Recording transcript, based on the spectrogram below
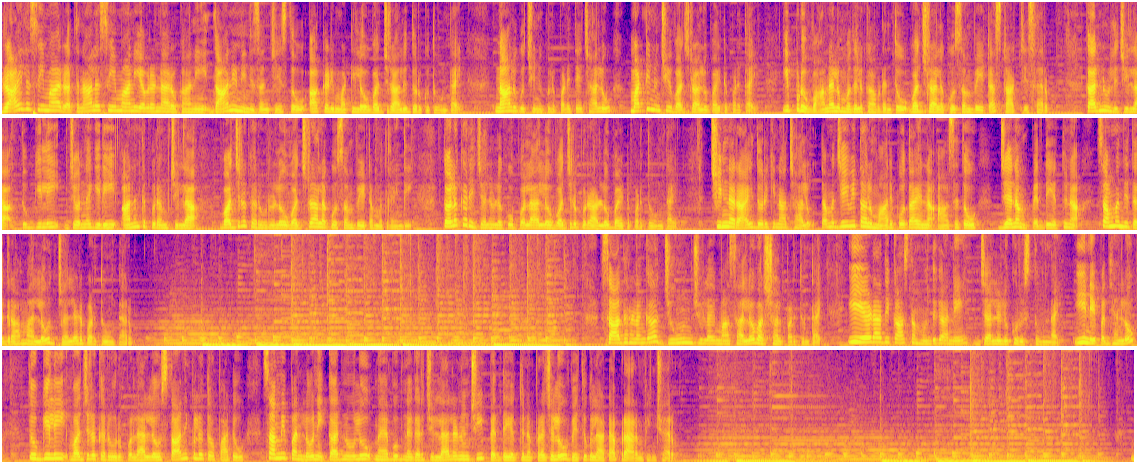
రాయలసీమ రతనాల సీమ అని ఎవరన్నారో కానీ దానిని నిజం చేస్తూ అక్కడి మట్టిలో వజ్రాలు దొరుకుతూ ఉంటాయి. నాలుగు చినుకులు పడితే చాలు మట్టి నుంచి వజ్రాలు బయటపడతాయి. ఇప్పుడు వానలు మొదలు కావడంతో వజ్రాల కోసం వేట స్టార్ట్ చేశారు. కర్నూలు జిల్లా తుగ్గిలి జొన్నగిరి అనంతపురం జిల్లా వజ్రకరూరులో వజ్రాల కోసం వేట మొదలైంది. తొలకరి జల్లులకు పొలాల్లో వజ్రపు రాళ్ళు బయటపడుతూ ఉంటాయి. చిన్న రాయి దొరికినా చాలు తమ జీవితాలు మారిపోతాయన్న ఆశతో జనం పెద్ద ఎత్తున సంబంధిత గ్రామాల్లో జల్లెడ పడుతూ ఉంటారు. సాధారణంగా జూన్ జూలై మాసాల్లో వర్షాలు పడుతుంటాయి. ఈ ఏడాది కాస్త ముందుగానే జల్లులు కురుస్తూ ఉన్నాయి. ఈ నేపథ్యంలో తుగ్గిలి వజ్రకరూరు పొలాల్లో స్థానికులతో పాటు సమీపంలోని కర్నూలు మహబూబ్ నగర్ జిల్లాల నుంచి పెద్ద ఎత్తున ప్రజలు వెతుకులాట ప్రారంభించారు.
